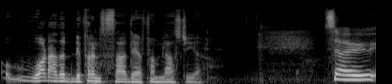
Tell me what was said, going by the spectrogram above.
what other differences are there from last year? So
